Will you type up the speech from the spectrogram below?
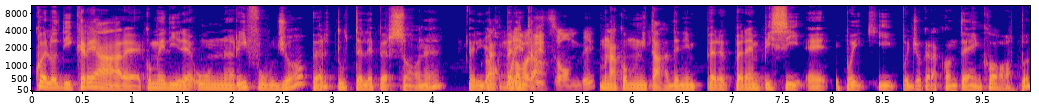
quello di creare, come dire, un rifugio per tutte le persone, per, i- Una per Uno comunità. dei zombie. una comunità degli- per, per NPC e poi chi poi giocherà con te in co-op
